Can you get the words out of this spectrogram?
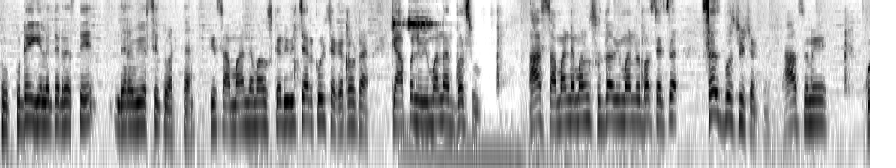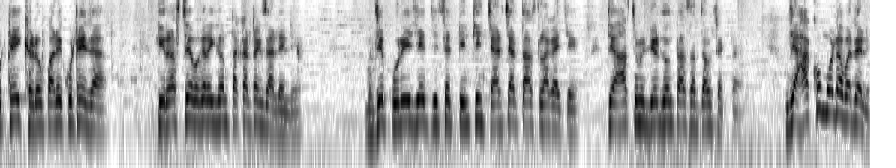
कु- कुठेही गेलं तर रस्ते जरा व्यवस्थित वाटतात. की सामान्य माणूस कधी विचार करू शकत नव्हता की आपण विमानात बसू. आज सामान्य माणूस सुद्धा विमानात बसायचं सहज बसू शकतो. आज तुम्ही कुठेही खेडोपाडी कुठे जा की रस्ते वगैरे एकदम टकाटक झालेले. म्हणजे पूर्वी जे तिथे तीन तीन चार चार तास लागायचे ते आज तुम्ही दीड दोन तासात जाऊ शकता. म्हणजे हा खूप मोठा बदल आहे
